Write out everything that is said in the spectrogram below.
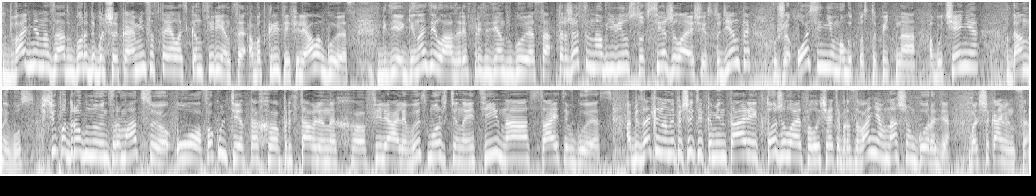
Два дня назад в городе Большой Камень состоялась конференция об открытии филиалов ГУЭС, где Геннадий Лазарев, президент в ГУЭСа, торжественно объявил, что все желающие студенты уже осенью могут поступить на обучение в данный вуз. Всю подробную информацию о факультетах, представленных в филиале, вы сможете найти на сайте в ГУЭС. Обязательно напишите комментарии, кто желает получать образование в нашем городе Большекаменце.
